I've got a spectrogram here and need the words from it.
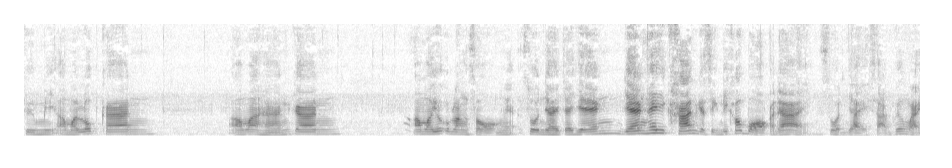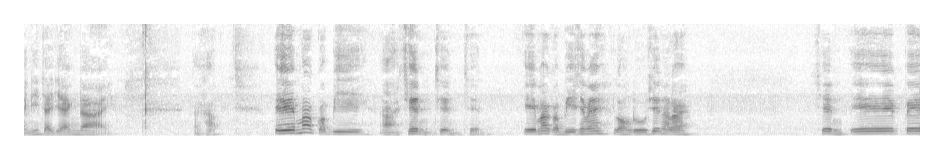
คือมีเอามาลบกันเอามาหารกันเอามายกกำลังสองเนี่ย ส่วนใหญ่จะแย้ง แย้งให้ค้านกับสิ่งที่เขาบอกก็ได้ ส่วนใหญ่สามเครื่องหมายนี้จะแย้งได้นะครับ a มากกว่า b อ่า เช่น เช่น เช่น a มากกว่า b ใช่ไหมลองดูเช่นอะไร ช่น a เป็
